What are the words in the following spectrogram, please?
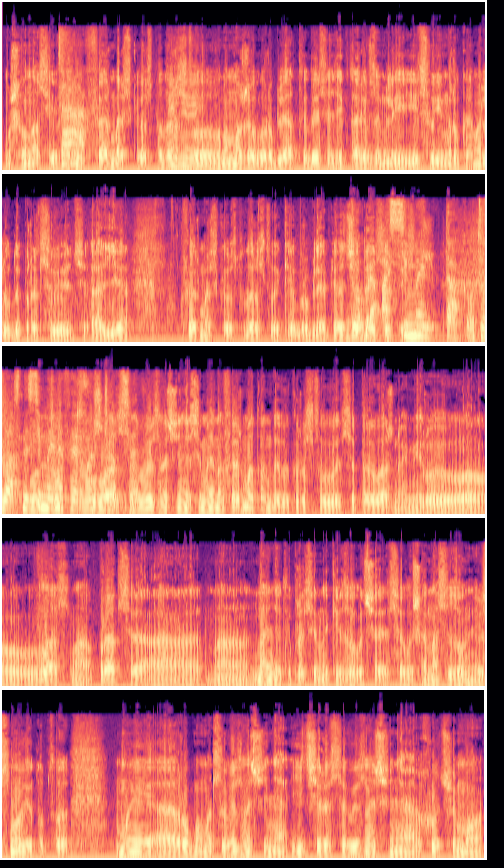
Тому що у нас є Так. фермерське господарство, воно може обробляти 10 гектарів землі і своїми руками люди працюють. А є фермерське господарство, яке обробляє 5 чи Добре, 10 а тисяч. сімей так, от власне От сімейна тут, ферма. Що власне це? визначення сімейна ферма, там де використовується переважною мірою власна праця, а наняті працівники залишаються лише на сезонній основі. Тобто ми е, робимо це визначення, і через це визначення хочемо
